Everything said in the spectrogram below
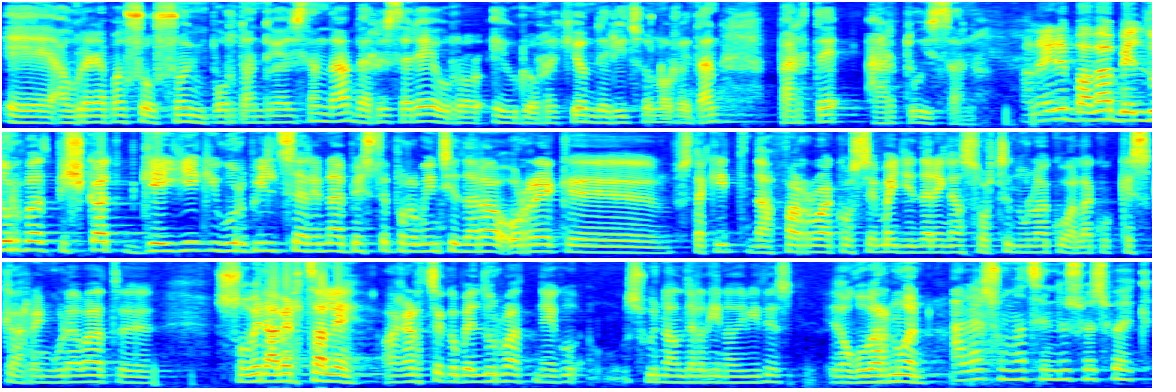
e, aurrera pauso oso importantea izan da, berriz ere euro, euroregion deritzon horretan parte hartu izana. Hala ere, bada beldur bat pixkat gehiegi burbiltzearena beste dara horrek, e, ez dakit, Nafarroako zenbait jendaren sortzen nulako, alako kezka arrengura bat, e, sobera abertzale agertzeko beldur bat, nego, zuen alderdien adibidez, edo gobernuan. Ala sumatzen duzu ezuek?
